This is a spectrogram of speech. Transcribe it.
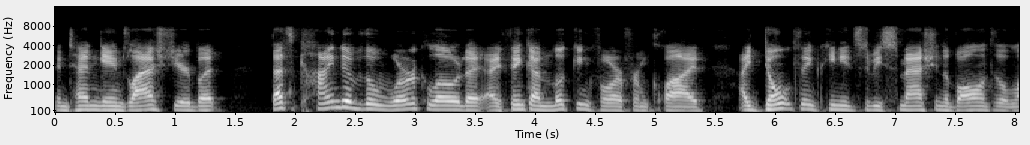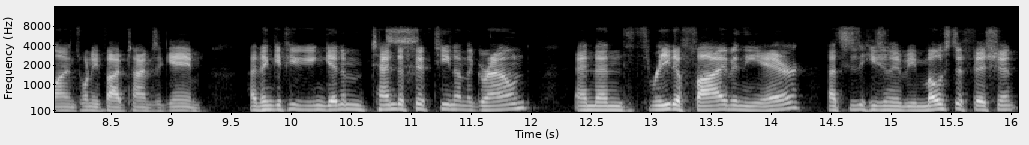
in 10 games last year, but that's kind of the workload I, I, think I'm looking for from Clyde. I don't think he needs to be smashing the ball into the line 25 times a game. I think if you can get him 10 to 15 on the ground and then three to five in the air, that's he's going to be most efficient.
